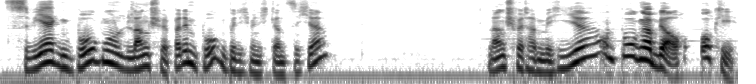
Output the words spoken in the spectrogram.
Zwergenbogen und Langschwert. Bei dem Bogen bin ich mir nicht ganz sicher. Langschwert haben wir hier und Bogen haben wir auch. Okay.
